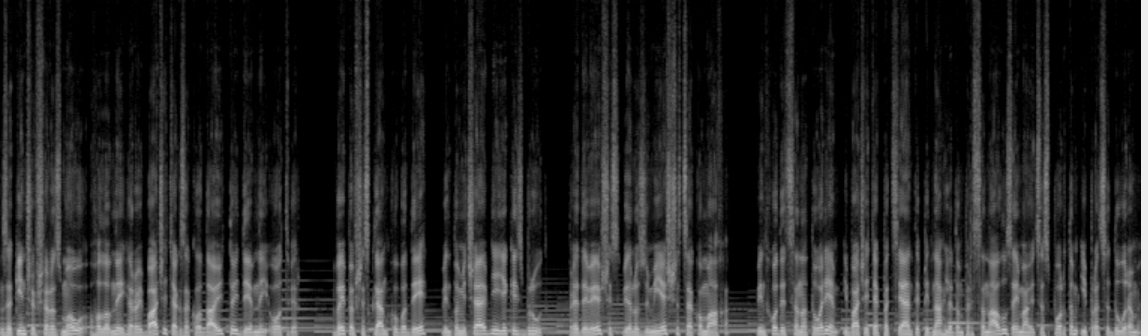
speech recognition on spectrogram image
Закінчивши розмову, головний герой бачить, як закладають той дивний отвір. Випивши склянку води, він помічає в ній якийсь бруд. Придивившись, він розуміє, що це комаха. Він ходить санаторієм і бачить, як пацієнти під наглядом персоналу займаються спортом і процедурами.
